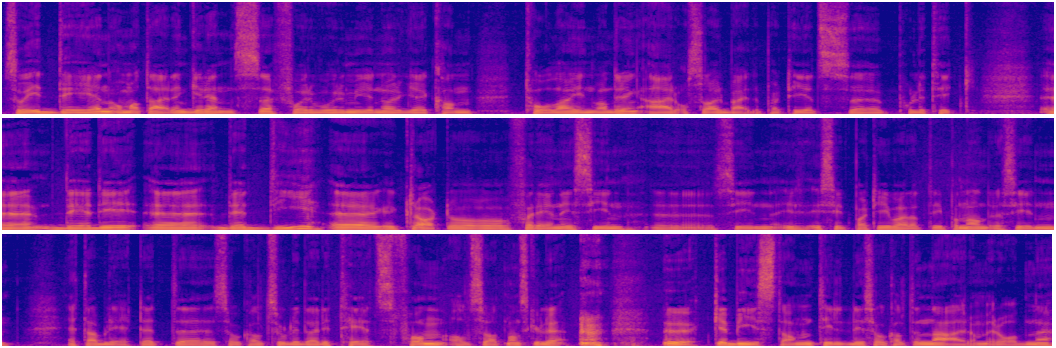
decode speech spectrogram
Så ideen om at det er en grense for hvor mye Norge kan tåle av innvandring, er også Arbeiderpartiets eh, politikk. Eh, det de, eh, det de klarte å forene i, sin, sin, i, sitt parti, var at de på den andre siden etablerte et såkalt solidaritetsfond. Altså at man skulle øke bistanden til de såkalte nærområdene.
